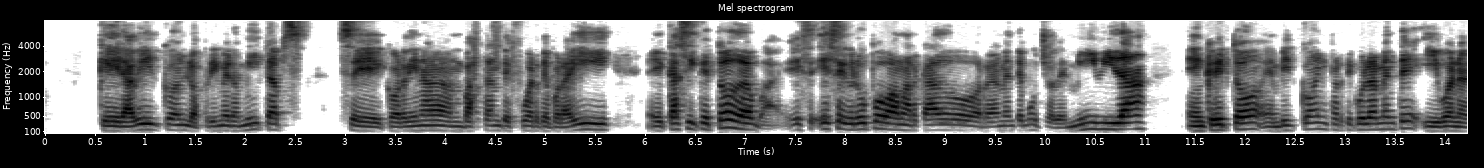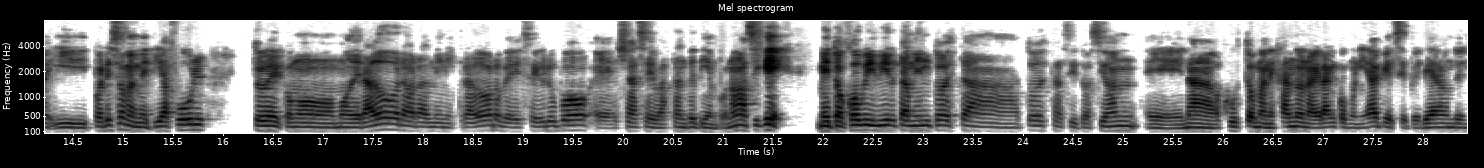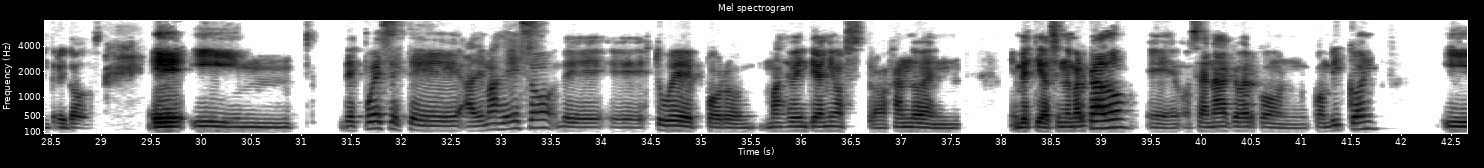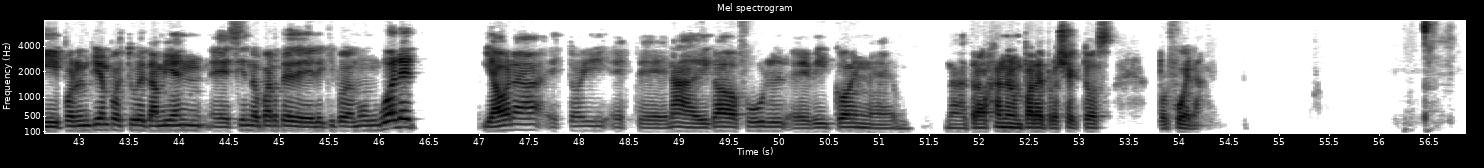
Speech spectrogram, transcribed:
que era Bitcoin, los primeros meetups se coordinaban bastante fuerte por ahí, eh, casi que todo ese, grupo ha marcado realmente mucho de mi vida en cripto, en Bitcoin particularmente, y bueno, y por eso me metí a full. Estuve como moderador, ahora administrador de ese grupo eh, ya hace bastante tiempo, ¿no? Así que me tocó vivir también toda esta, toda esta situación, eh, nada, justo manejando una gran comunidad que se pelearon de entre todos. Eh, y mm, después, este, además de eso, eh, estuve por más de 20 años trabajando en investigación de mercado, o sea, nada que ver con, con, Bitcoin. Y por un tiempo estuve también siendo parte del equipo de Moon Wallet, y ahora estoy, este, nada, dedicado a full Bitcoin, trabajando en un par de proyectos por fuera.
